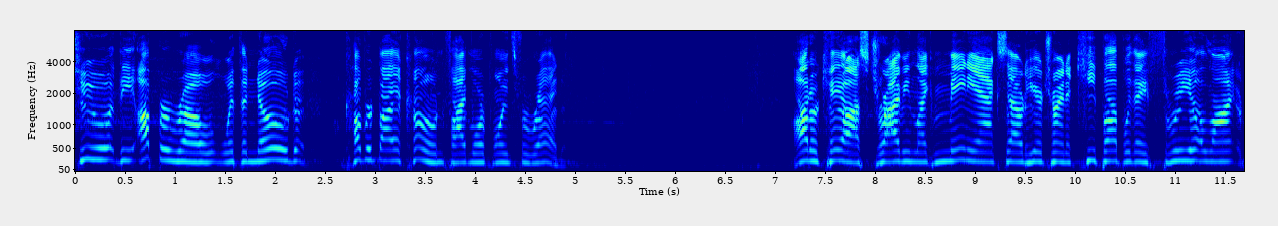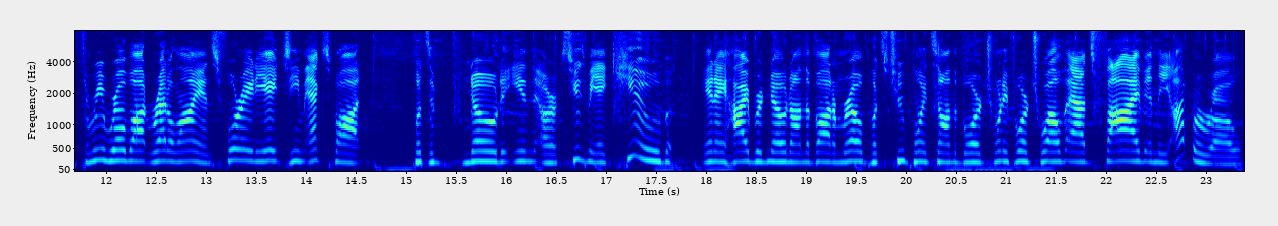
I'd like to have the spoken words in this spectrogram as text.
to the upper row with a node covered by a cone. Five more points for red. Otter Chaos driving like maniacs out here trying to keep up with a three, three robot red alliance. 488 Team Xbot puts a node in, or excuse me, a cube in a hybrid node on the bottom row, puts two points on the board. 24-12 adds five in the upper row.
